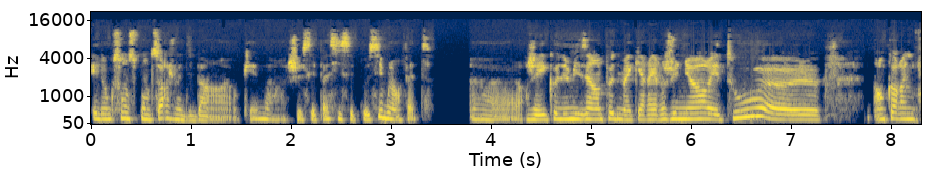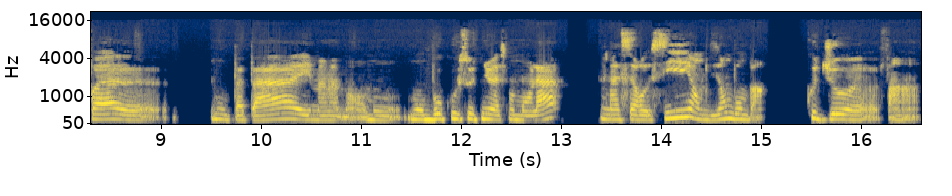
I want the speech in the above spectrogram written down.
Et donc son sponsor, je me dis ben ok, ben je sais pas si c'est possible en fait. Euh, j'ai économisé un peu de ma carrière junior et tout. Euh, encore une fois, mon papa et ma maman m'ont beaucoup soutenu à ce moment-là, ma sœur aussi, en me disant bon ben, écoute Joe, euh, enfin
